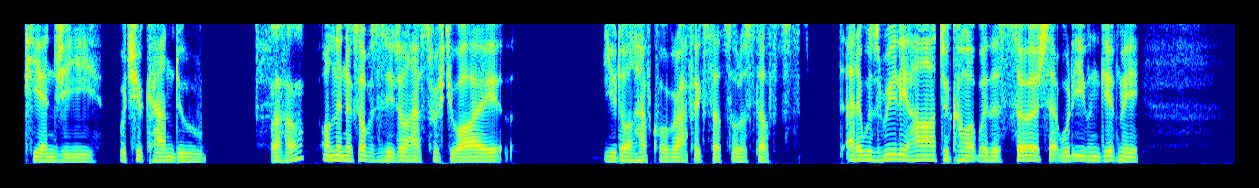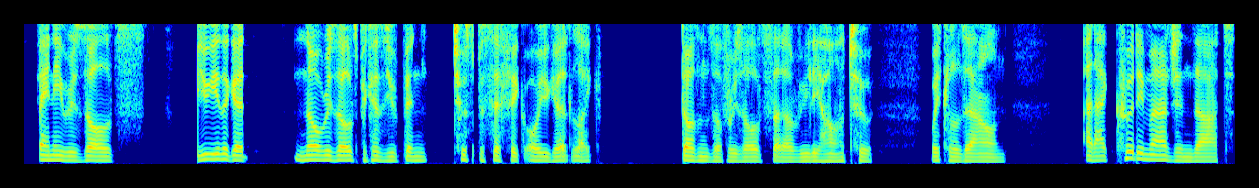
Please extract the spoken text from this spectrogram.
PNG, which you can do. Uh-huh. On Linux, obviously, you don't have SwiftUI, you don't have core graphics, that sort of stuff. And it was really hard to come up with a search that would even give me any results. You either get no results because you've been too specific, or you get like dozens of results that are really hard to whittle down. And I could imagine that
